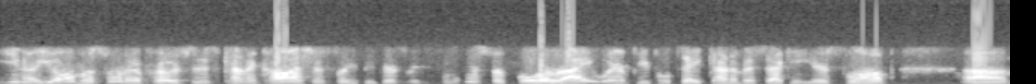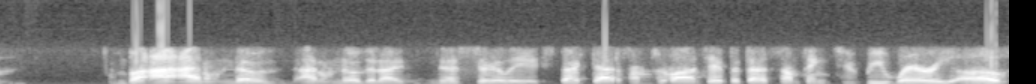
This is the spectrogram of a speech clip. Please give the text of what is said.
you know, you almost want to approach this kind of cautiously because we've seen this before, right? Where people take kind of a second year slump. Um, but I, I don't know. I don't know that I necessarily expect that from Javonte, but that's something to be wary of.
